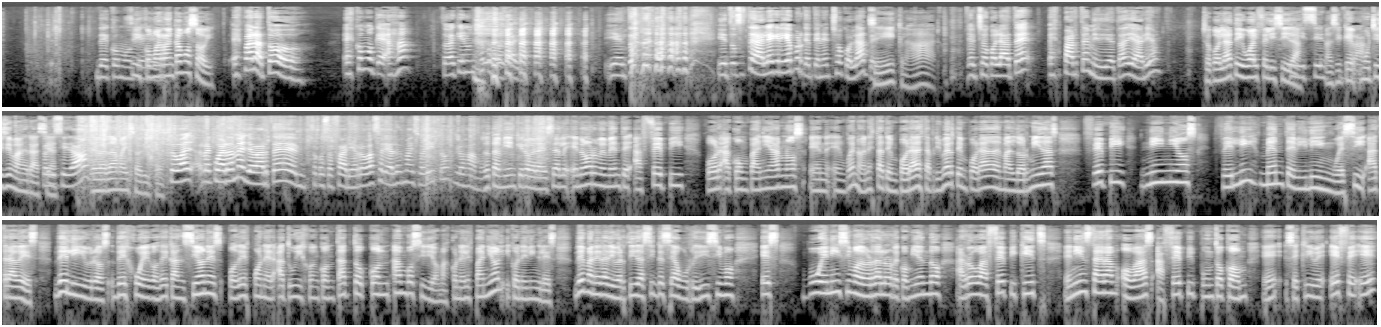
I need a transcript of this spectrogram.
De como Sí, que- como arrancamos hoy. Es para todo. Es como que, ajá, estoy aquí en un choco safari. y, entonces, y entonces te da alegría porque tiene chocolate. Sí, claro. El chocolate es parte de mi dieta diaria. Chocolate igual felicidad. Así que claro. muchísimas gracias. Felicidad. De verdad, maizoritos. Recuérdame llevarte choco safari, arroba cereales maizoritos, los amo. Yo también quiero agradecerle enormemente a Fepi por acompañarnos en, en, bueno, en esta temporada, esta primera temporada de Maldormidas. Fepi, niños felizmente bilingües, sí, a través de libros, de juegos, de canciones, podés poner a tu hijo en contacto con ambos idiomas, con el español y con el inglés, de manera divertida, sin que sea aburridísimo. Es buenísimo, de verdad lo recomiendo. Arroba FepiKids en Instagram o vas a fepi.com. eh, se escribe F-E-P-P-Y.com.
